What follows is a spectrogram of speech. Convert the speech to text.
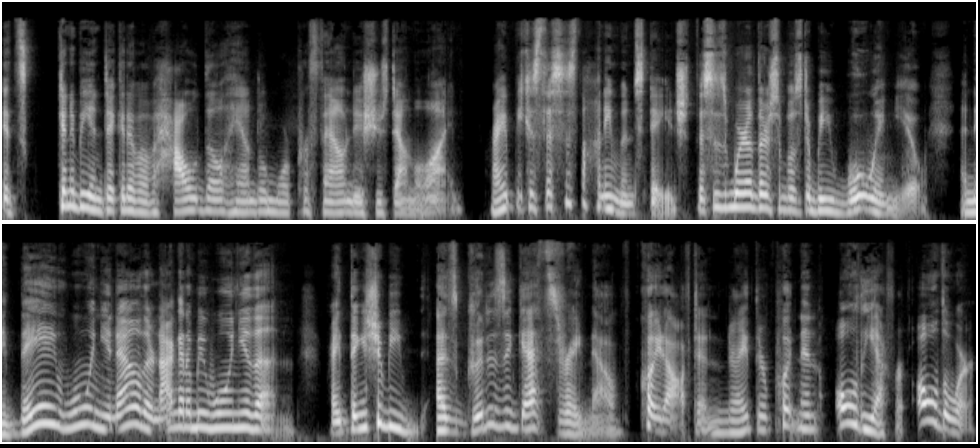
it's going to be indicative of how they'll handle more profound issues down the line right? Because this is the honeymoon stage. This is where they're supposed to be wooing you. And if they ain't wooing you now, they're not going to be wooing you then, right? Things should be as good as it gets right now, quite often, right? They're putting in all the effort, all the work,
